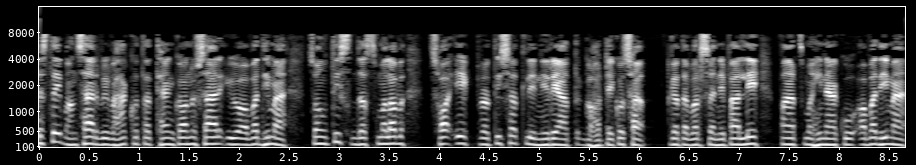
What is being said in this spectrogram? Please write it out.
यस्तै भन्सार विभागको तथ्याङ्क अनुसार यो अवधिमा चौतिस दशमलव छ एक प्रतिशतले निर्यात घटेको छ। गत वर्ष नेपालले पाँच महिनाको अवधिमा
